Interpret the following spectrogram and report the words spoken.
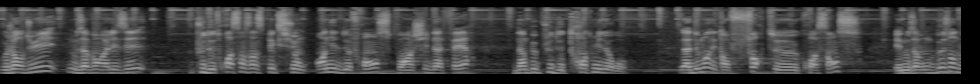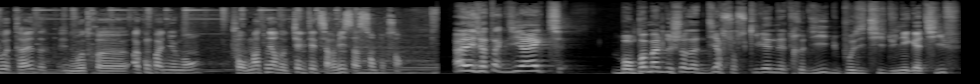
Aujourd'hui, nous avons réalisé plus de 300 inspections en Ile-de-France pour un chiffre d'affaires d'un peu plus de 30 000 euros. La demande est en forte euh, croissance et nous avons besoin de votre aide et de votre euh, accompagnement pour maintenir notre qualité de service à 100%. Allez, j'attaque direct. Bon, pas mal de choses à te dire sur ce qui vient d'être dit, du positif, du négatif.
